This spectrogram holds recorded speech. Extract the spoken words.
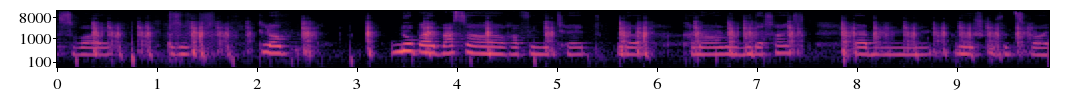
2. Also ich glaube nur bei Wasserraffinität oder keine Ahnung, wie das heißt. Ähm, nur Stufe 2.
